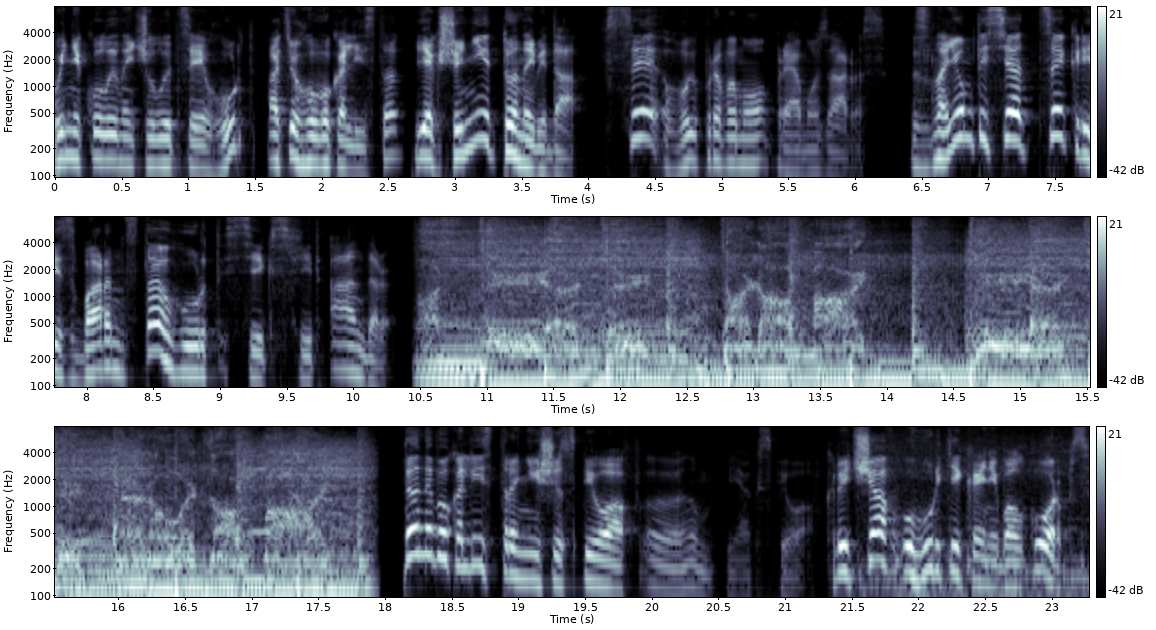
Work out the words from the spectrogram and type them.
Ви ніколи не чули цей гурт, а цього вокаліста? Якщо ні, то не біда. Все виправимо прямо зараз. Знайомтеся, це Кріс Барнс та гурт Six Feet Under. Даний вокаліст раніше співав, е, ну як співав, кричав у гурті Cannibal Corpse.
